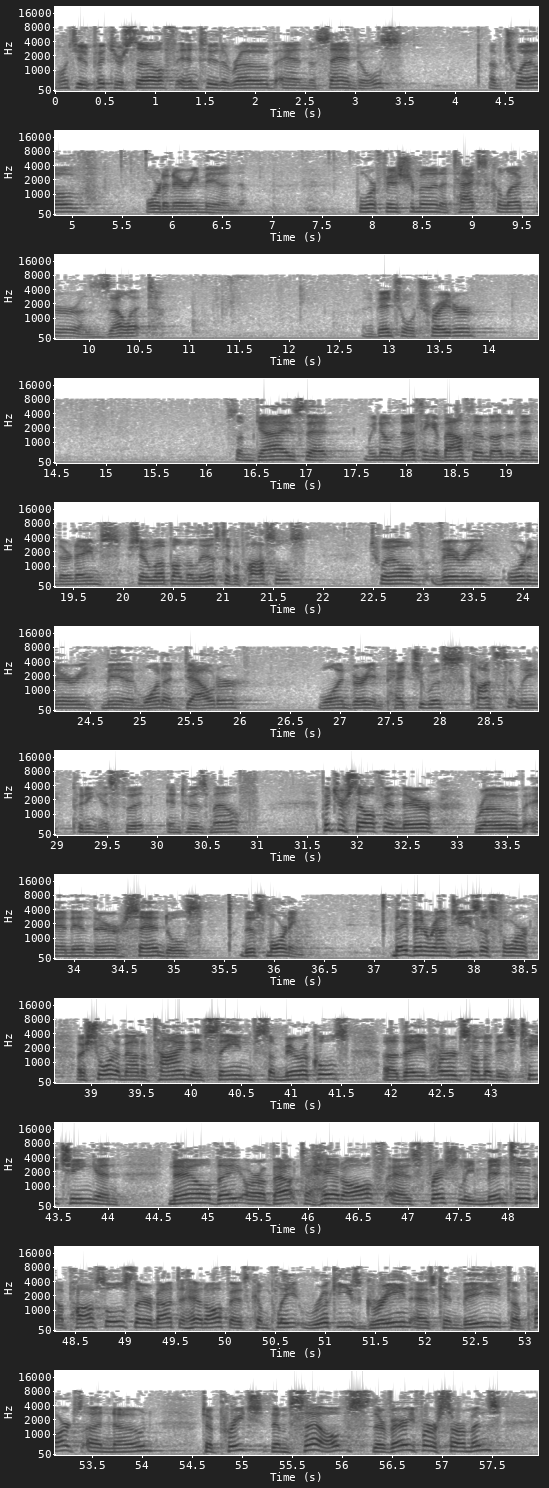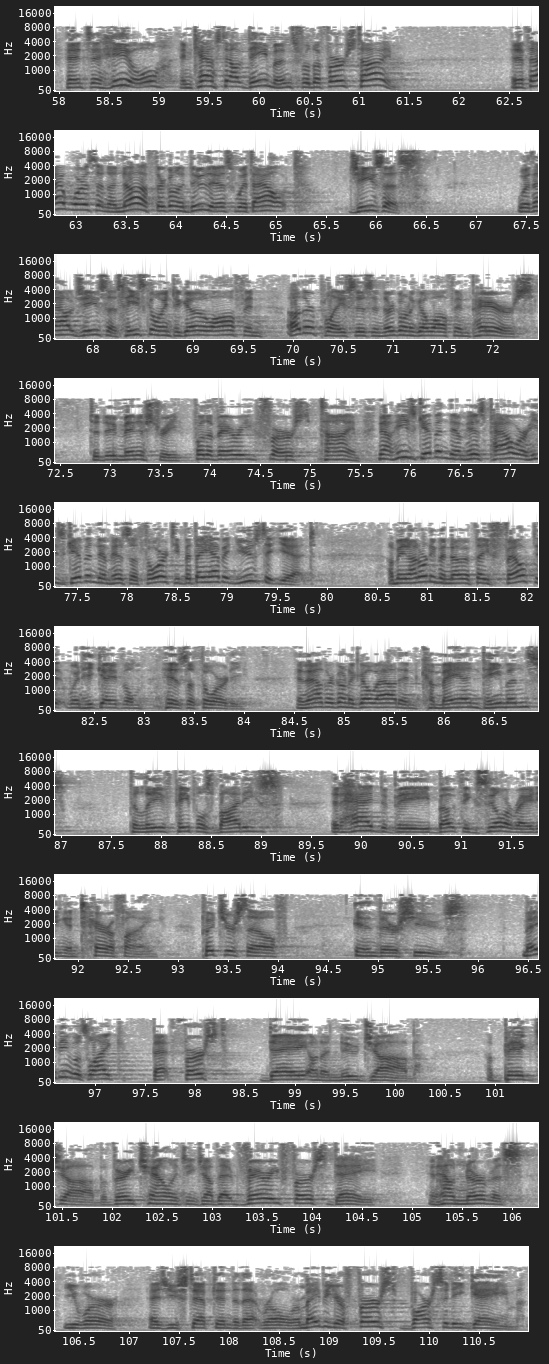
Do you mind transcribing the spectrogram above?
I want you to put yourself into the robe and the sandals of 12 ordinary men. Four fishermen, a tax collector, a zealot, an eventual traitor, some guys that we know nothing about them other than their names show up on the list of apostles. Twelve very ordinary men. One a doubter, one very impetuous, constantly putting his foot into his mouth. Put yourself in their robe and in their sandals this morning. They've been around Jesus for a short amount of time. They've seen some miracles. Uh, they've heard some of his teaching and now they are about to head off as freshly minted apostles. They're about to head off as complete rookies, green as can be, to parts unknown to preach themselves their very first sermons and to heal and cast out demons for the first time. And if that wasn't enough, they're going to do this without Jesus. Without Jesus. He's going to go off in other places and they're going to go off in pairs to do ministry for the very first time. Now He's given them His power, He's given them His authority, but they haven't used it yet. I mean, I don't even know if they felt it when He gave them His authority. And now they're going to go out and command demons to leave people's bodies. It had to be both exhilarating and terrifying. Put yourself in their shoes. Maybe it was like that first day on a new job, a big job, a very challenging job, that very first day, and how nervous you were as you stepped into that role. Or maybe your first varsity game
